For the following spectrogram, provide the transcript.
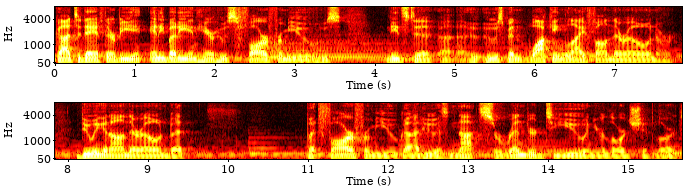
God, today, if there be anybody in here who's far from you, who's needs to, uh, uh who's been walking life on their own or doing it on their own, but but far from you, God, who has not surrendered to you and your lordship, Lord.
